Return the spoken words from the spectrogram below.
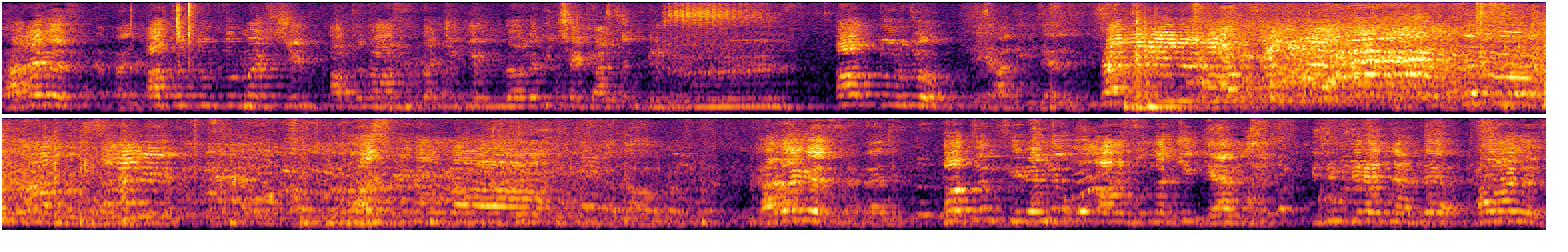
Karagöz atı durdurmak için atın ağzındaki gemi böyle bir çekersin. At durdu. İyi hadi gidelim. Sen de gidiyorsun sen de. Yavrum sana bir. Hasbinallah. Hadi avla. Karagöz. Efendim. Atın freni o ağzındaki gemi. Bizim fren nerede? Karagöz.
